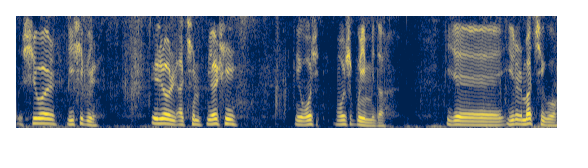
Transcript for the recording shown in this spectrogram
10월 20일 일요일 아침 10시 50, 50분입니다. 이제 일을 마치고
